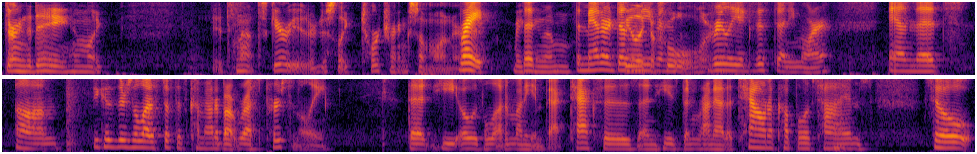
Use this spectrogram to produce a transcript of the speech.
during the day. I'm like, it's not scary. They're just like torturing someone. Or Right. Making that them. the manor doesn't like even or- really exist anymore. And that um, because there's a lot of stuff that's come out about Russ personally. That he owes a lot of money in back taxes and he's been run out of town a couple of times. So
